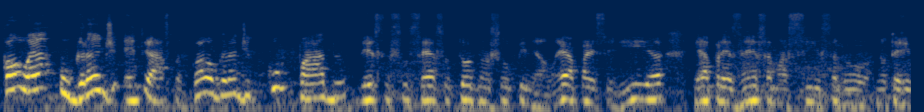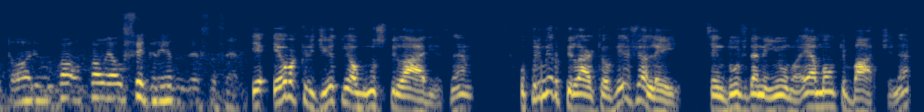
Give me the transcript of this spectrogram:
Qual é o grande, entre aspas, qual é o grande culpado desse sucesso todo, na sua opinião? É a parceria? É a presença maciça no, no território? Qual, qual é o segredo desse sucesso? Eu acredito em alguns pilares, né? O primeiro pilar que eu vejo é a lei, sem dúvida nenhuma, é a mão que bate, né?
